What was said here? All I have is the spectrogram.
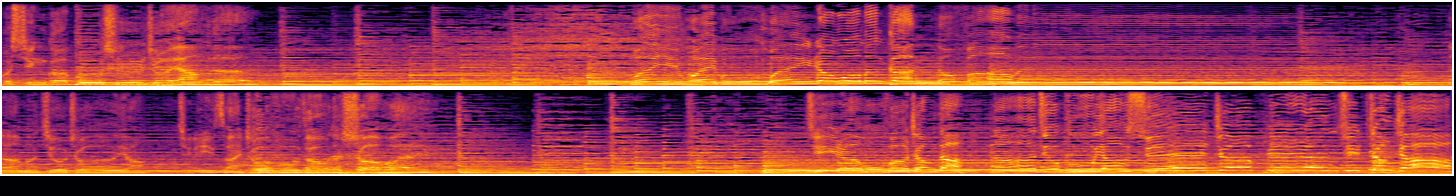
我性格不是这样的。婚姻会不会让我们感到乏味？那么就这样去理睬这浮躁的社会。既然无法长大，那就不要学着别人去挣扎。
